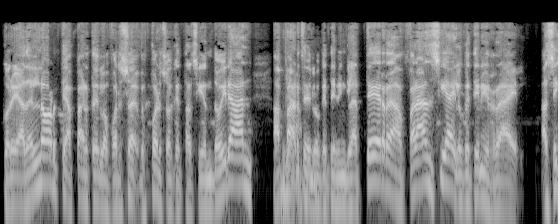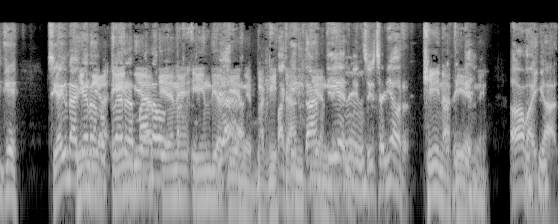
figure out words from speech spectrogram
Corea del Norte, aparte de los esfuerzos que está haciendo Irán, aparte de lo que tiene Inglaterra, Francia y lo que tiene Israel. Así que si hay una guerra nuclear, India hermano. Tiene, India tiene, Pakistán, tiene. Sí, señor. China tiene. oh my God.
